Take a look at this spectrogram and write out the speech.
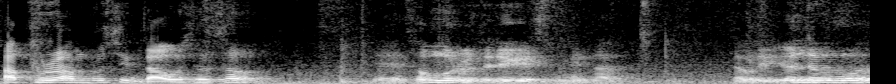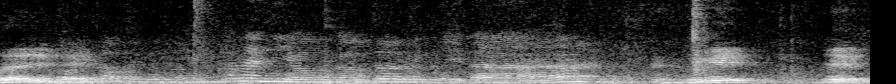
앞으로 한 분씩 나오셔서, 예, 선물을 드리겠습니다. 자, 우리 연정수 권사님, 예. 하나님 영광 돌립니다. 여기 예,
